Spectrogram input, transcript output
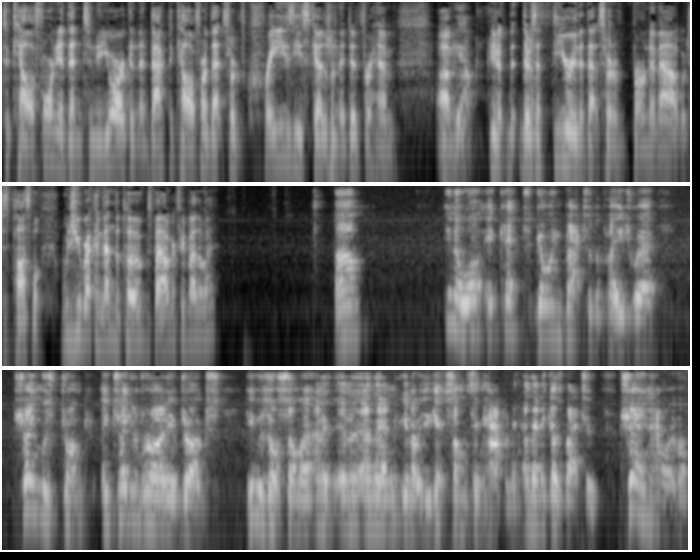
to California, then to New York, and then back to California, that sort of crazy scheduling they did for him. Um, Yeah. You know, th- there's a theory that that sort of burned him out, which is possible. Would you recommend the Pogues biography, by the way? Um, you know what? It kept going back to the page where Shane was drunk. He'd taken a variety of drugs. He was off somewhere, and it, and, and then you know you get something happening, and then it goes back to Shane. However,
